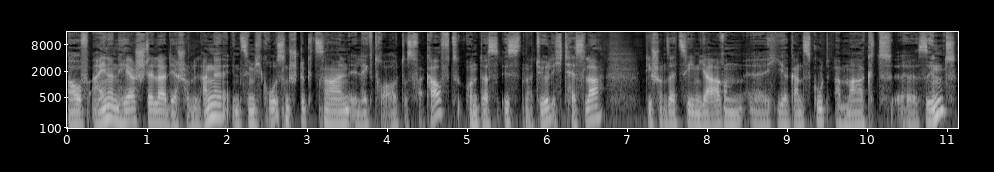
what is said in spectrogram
auf einen Hersteller, der schon lange in ziemlich großen Stückzahlen Elektroautos verkauft. Und das ist natürlich Tesla, die schon seit zehn Jahren äh, hier ganz gut am Markt äh, sind.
